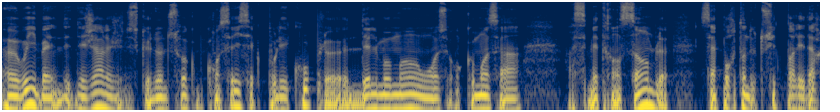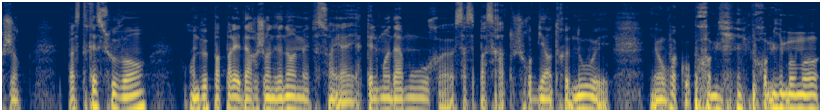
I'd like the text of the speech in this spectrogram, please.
Euh, oui, ben, déjà, là, ce que je donne souvent comme conseil, c'est que pour les couples, euh, dès le moment où on commence à, à se mettre ensemble, c'est important de tout de suite parler d'argent. Parce que très souvent, on ne veut pas parler d'argent en disant non, mais de toute façon, il y a, il y a tellement d'amour, euh, ça se passera toujours bien entre nous. Et, et on voit qu'au premier, premier moment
